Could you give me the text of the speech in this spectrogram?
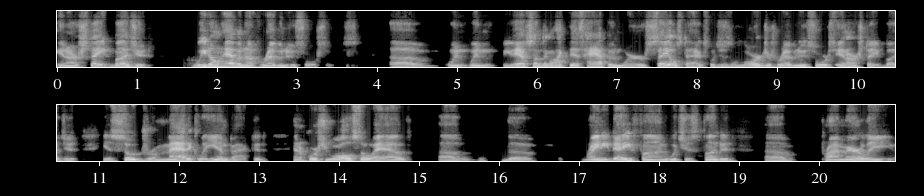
in our state budget, we don't have enough revenue sources. Uh, when when you have something like this happen, where sales tax, which is the largest revenue source in our state budget, is so dramatically impacted, and of course you also have uh, the rainy day fund, which is funded uh, primarily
